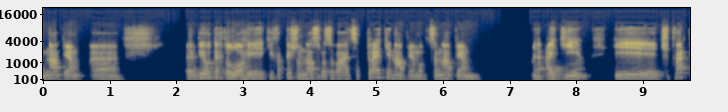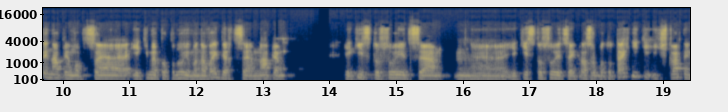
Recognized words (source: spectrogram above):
напрям е, е, біотехнології, які фактично в нас розвиваються. Третій напрямок це напрям е, IT. І четвертий напрямок, це який ми пропонуємо на вибір, це напрям, який стосується, е, який стосується якраз робототехніки, і четвертий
